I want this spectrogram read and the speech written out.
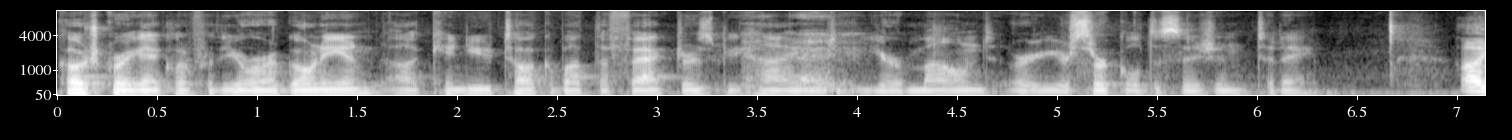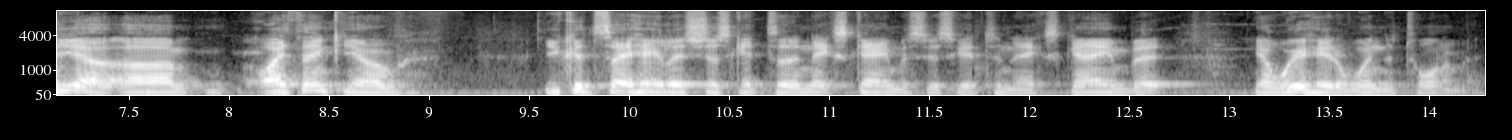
Coach Greg Eckler for the Oregonian. Uh, can you talk about the factors behind your mound or your circle decision today? Uh, yeah, um, I think, you know, you could say, hey, let's just get to the next game, let's just get to the next game, but, you know, we're here to win the tournament,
